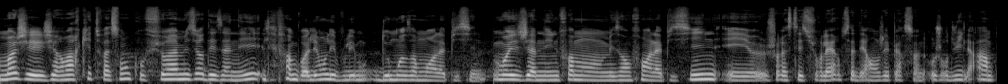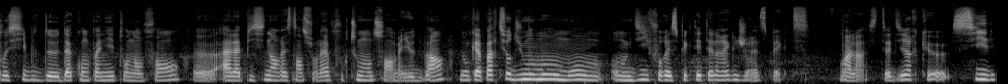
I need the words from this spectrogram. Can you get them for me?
moi, j'ai remarqué de toute façon qu'au fur et à mesure des années, les femmes voilées, on les voulait de moins en moins à la piscine. Moi, j'ai amené une fois mes enfants à la piscine et euh, je restais sur l'herbe, ça dérangeait personne. Aujourd'hui, il est impossible d'accompagner ton enfant euh, à la piscine en restant sur l'herbe. Faut que tout le monde soit en maillot de bain. Donc à partir du moment où moi, on, on me dit il faut respecter telle règle, je respecte. Voilà, c'est-à-dire que si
